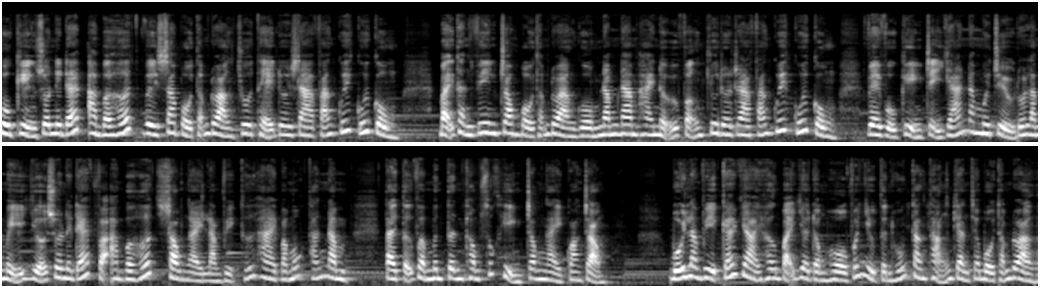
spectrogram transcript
Vụ kiện Johnny Depp Amber Heard vì sao bộ thẩm đoàn chưa thể đưa ra phán quyết cuối cùng. Bảy thành viên trong bộ thẩm đoàn gồm 5 nam 2 nữ vẫn chưa đưa ra phán quyết cuối cùng về vụ kiện trị giá 50 triệu đô la Mỹ giữa Johnny Depp và Amber Heard sau ngày làm việc thứ hai 31 tháng 5. Tài tử và minh tinh không xuất hiện trong ngày quan trọng. Buổi làm việc kéo dài hơn 7 giờ đồng hồ với nhiều tình huống căng thẳng dành cho bồi thẩm đoàn.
